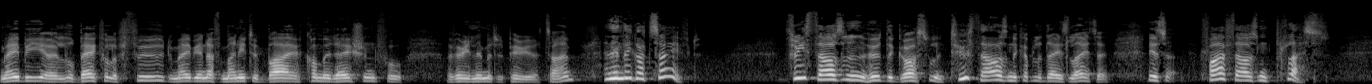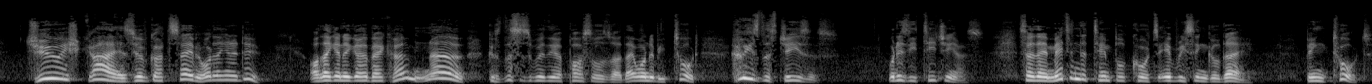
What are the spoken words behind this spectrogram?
maybe a little bag full of food, maybe enough money to buy accommodation for a very limited period of time. And then they got saved. 3,000 heard the gospel, and 2,000 a couple of days later. There's 5,000 plus Jewish guys who have got saved. What are they going to do? Are they going to go back home? No, because this is where the apostles are. They want to be taught who is this Jesus? What is he teaching us? So they met in the temple courts every single day, being taught.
